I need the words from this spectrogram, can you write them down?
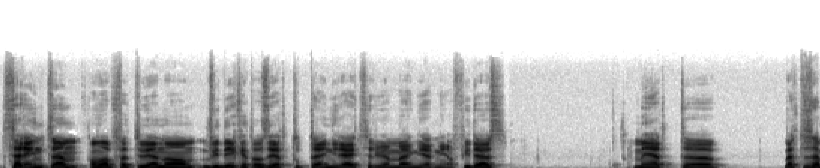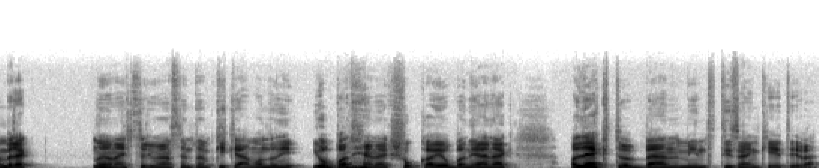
Szerintem alapvetően a vidéket azért tudta ennyire egyszerűen megnyerni a Fidesz, mert, mert az emberek nagyon egyszerűen szerintem ki kell mondani, jobban élnek, sokkal jobban élnek, a legtöbben, mint 12 éve.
